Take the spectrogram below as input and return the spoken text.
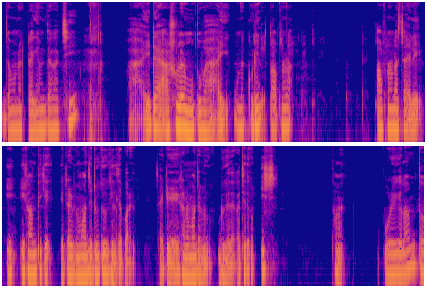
যেমন একটা গেম দেখাচ্ছি। এটা আসলের মতো, ভাই, অনেক কঠিন। তো আপনারা আপনারা চাইলে এখান থেকে এটার মাঝে ঢুকেও খেলতে পারেন। সাইডে এখানে মাঝে আমি ঢুকে দেখাচ্ছি। দেখুন, ইস, থামেন, পড়ে গেলাম তো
